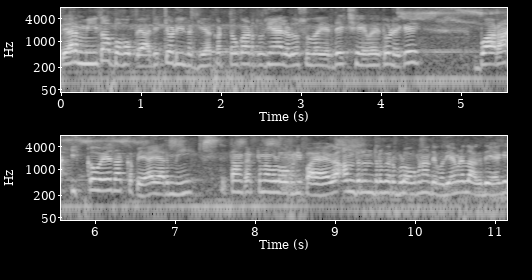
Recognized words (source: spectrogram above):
ਤੇ ਯਾਰ ਮੀਂਹ ਤਾਂ ਬਹੁਤ ਪਿਆ, ਜੇ ਝੜੀ ਲੱਗਿਆ ਘੱਟੋ ਘੱਟ ਤੁਸੀਂ ਐ ਲੈ ਲਓ, ਸਵੇਰ ਦੇ 6 ਵਜੇ ਤੋਂ ਲੈ ਕੇ 12 1 ਵਜੇ ਤੱਕ ਪਿਆ ਯਾਰ ਮੀਂਹ ਤੇ ਤਾਂ ਕਰਕੇ ਮੈਂ ਵਲੌਗ ਨਹੀਂ ਪਾਇਆ ਹੈਗਾ। ਅੰਦਰ ਅੰਦਰ ਫਿਰ ਵਲੌਗ ਬਣਾਉਂਦੇ ਵਧੀਆ ਮੈਨੂੰ ਲੱਗਦੇ ਹੈਗੇ।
